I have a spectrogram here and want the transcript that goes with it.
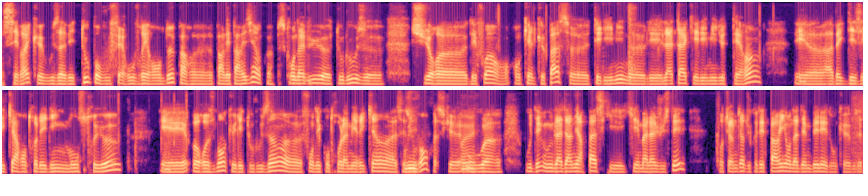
C'est vrai que vous avez tout pour vous faire ouvrir en deux par par les Parisiens, quoi. Parce qu'on a mm. vu Toulouse sur des fois en, quelques passes t'élimines l'attaque et les milieux de terrain et mm. avec des écarts entre les lignes monstrueux. Et mm. heureusement que les Toulousains font des contrôles américains assez souvent parce que ou, ou, la dernière passe qui est, qui est mal ajustée, quand tu vas me dire du côté de Paris, on a Dembélé, donc euh, vous êtes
